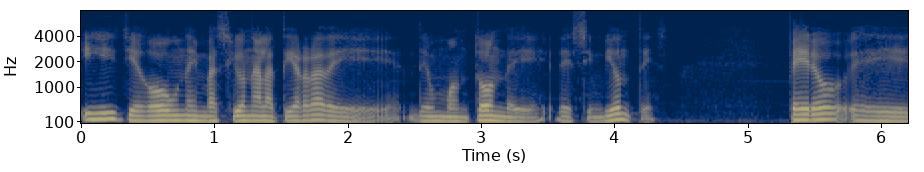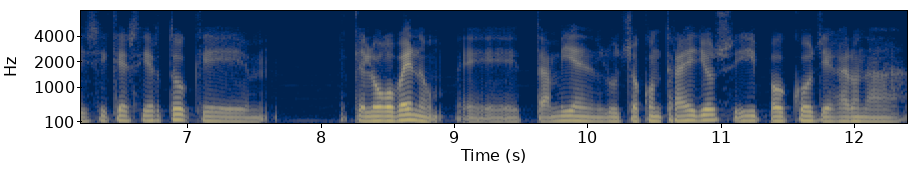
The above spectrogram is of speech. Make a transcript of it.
y llegó una invasión a la Tierra de, un montón de, de simbiontes. Pero eh, sí que es cierto que, que luego Venom eh, también luchó contra ellos y pocos llegaron a,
